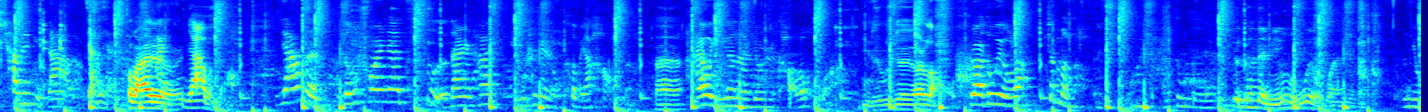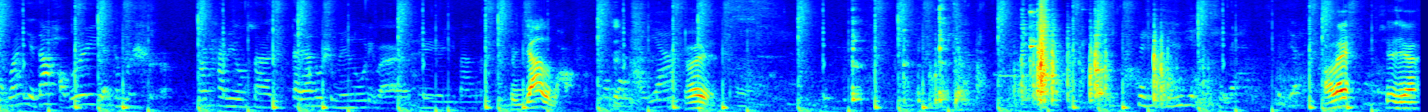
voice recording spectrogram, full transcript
差别挺大的，价钱。说白了就是鸭子不好，鸭子能说人家次，但是它不是那种特别好的。嗯，还有一个呢，就是烤的火你是不是觉得有点老？有点兜油了。这么老的情况下还兜油，跟他那名炉有关系吗？有关系，但是好多人也这么使。这就算大家都是民炉里边儿，它这个一般的。就是鸭子不好，鸭蛋烤鸭，哎，这是甜品吃的。好嘞，谢谢。哎，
